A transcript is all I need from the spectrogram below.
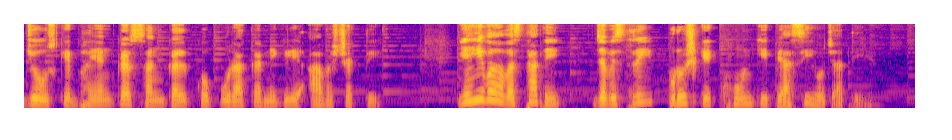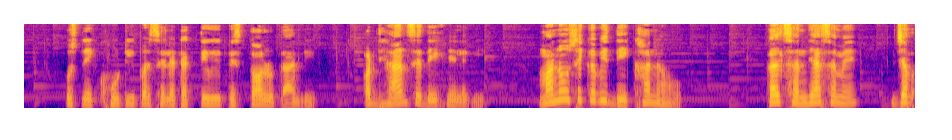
जो उसके भयंकर संकल्प को पूरा करने के लिए आवश्यक थी। यही वह अवस्था थी जब स्त्री पुरुष के खून की प्यासी हो जाती है। उसने खूंटी पर से लटकती हुई पिस्तौल उतार ली और ध्यान से देखने लगी। मानो उसे कभी देखा ना हो। कल संध्या समय जब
